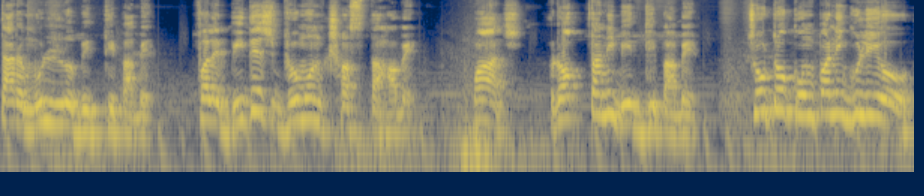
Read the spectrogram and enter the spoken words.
তার মূল্য বৃদ্ধি পাবে, ফলে বিদেশ ভ্রমণ সস্তা হবে। পাঁচ রপ্তানি বৃদ্ধি পাবে। ছোট কোম্পানিগুলিও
